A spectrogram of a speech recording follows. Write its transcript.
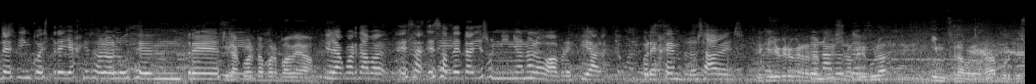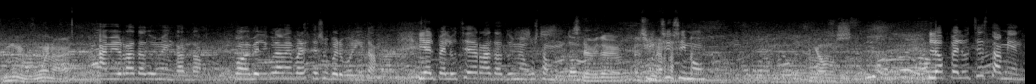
de cinco estrellas que solo lucen tres. Y la cuarta parpadea. Y la cuarta, esa- esos detalles un niño no lo va a apreciar, por ejemplo, ¿sabes? Es que yo creo que Ratatouille es una película infravalorada porque es muy buena, ¿eh? A mí Ratatouille me encanta, como película me parece súper bonita. Y el peluche de Ratatouille me gusta un montón. Sí, a mí también. Es Muchísimo. Los peluches también.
